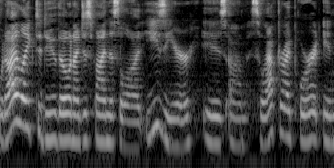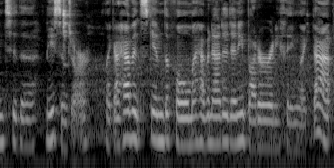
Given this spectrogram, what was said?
What I like to do though, and I just find this a lot easier, is um, so after I pour it into the mason jar, like I haven't skimmed the foam, I haven't added any butter or anything like that,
